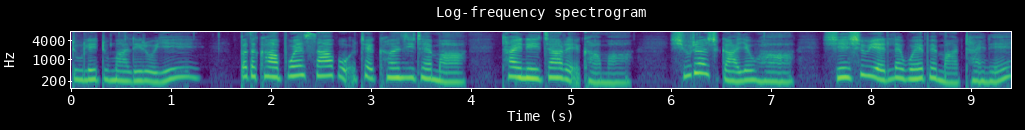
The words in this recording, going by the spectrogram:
တူလေးတူမလေးတို့ရေပတခါပွဲစားဖို့အထက်ခန်းကြီးထဲမှာထိုင်နေကြတဲ့အခါမှာယူဒရှကာယုတ်ဟာယေရှုရဲ့လက်ဝဲဘက်မှာထိုင်တယ်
